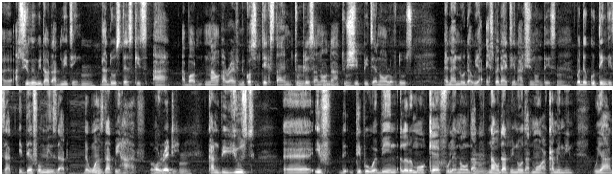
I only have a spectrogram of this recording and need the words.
uh, assuming without admitting that those test kits are about now arriving, because it takes time to mm. place an order, mm. to mm. ship it, and all of those. And I know that we are expediting action on this. But the good thing is that it therefore means that the ones that we have already can be used uh, if the people were being a little more careful and all that. Now that we know that more are coming in, we are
